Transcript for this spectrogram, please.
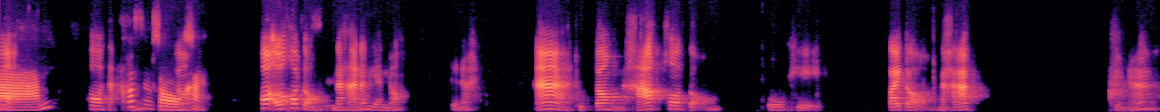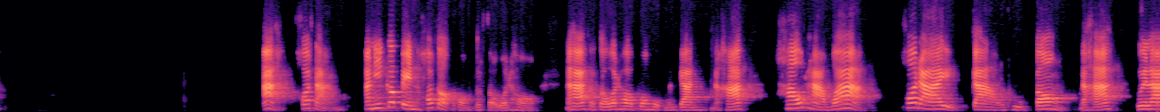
ข้อสาม ข้อสามข้อสองค่ะ ข้อเออข้อสองนะคะ นักเรียนเนาะเดี๋ยวนะ อ่า ถูกต้องนะคะ ข้อสองโอเค ไปต่อนะคะเดี๋ยวนะ อะ ข้อสามอันนี้ก็เป็นข้อสอบของสสวทนะคะ สสวทป .6 เหมือนกันนะคะ เขาถามว่าข้อใดกล่าวถูกต้องนะคะ เวลา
